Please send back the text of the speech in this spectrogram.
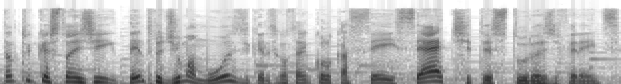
tanto em questões de dentro de uma música, eles conseguem colocar seis, sete texturas diferentes,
